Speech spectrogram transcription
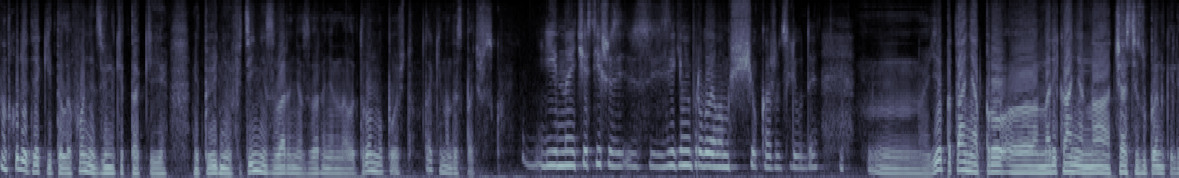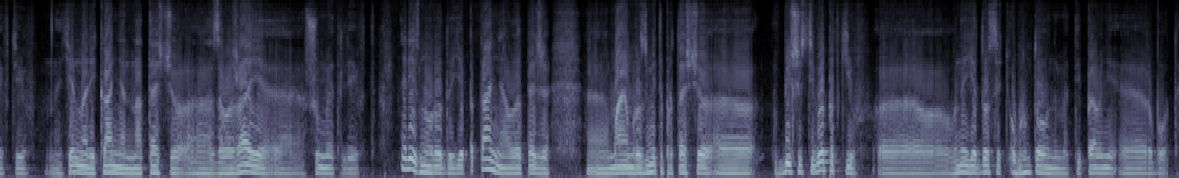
Надходять як і телефонні дзвінки, так і відповідні офіційні звернення, звернення на електронну пошту, так і на диспетчерську. І найчастіше з, якими проблемами, що кажуть люди? Є питання про е, нарікання на часті зупинки ліфтів, є нарікання на те, що е, заважає е, шумить ліфт. Різного роду є питання, але опять же, маємо розуміти про те, що в більшості випадків вони є досить обґрунтованими, ті певні роботи.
